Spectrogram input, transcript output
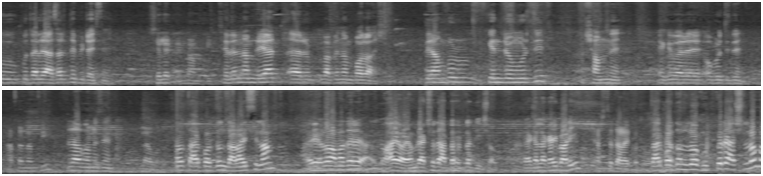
কু- কোদালের আসারিতে পিটাইছে। ছেলের নাম কি? ছেলের নাম রিয়াদ আর বাপের নাম পলাশ। বিরামপুর কেন্দ্রীয় মসজিদ সামনে একেবারে অপরদিতে আপনার নাম কি? হোসেন তারপর দাঁড়াইছিলাম। এই হলো আমাদের ভাই হয় আমরা একসাথে আড্ডা ফাড্ডা দিই সব। এক এলাকায় বাড়ি। আসতে দাঁড়ায় কথা তারপর লোক হুট করে আসলো।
